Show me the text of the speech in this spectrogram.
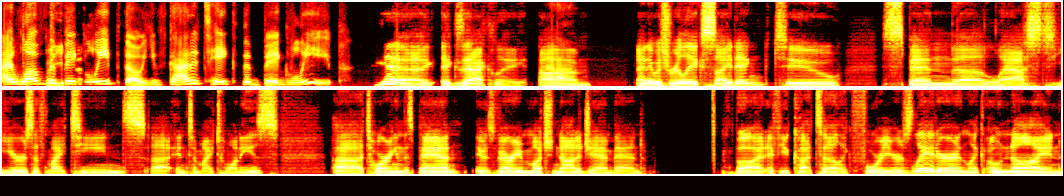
I love the yeah. big leap, though. You've got to take the big leap. Yeah, exactly. Yeah. Um, and it was really exciting to spend the last years of my teens uh, into my 20s uh, touring in this band. It was very much not a jam band. But if you cut to like four years later in like 09,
